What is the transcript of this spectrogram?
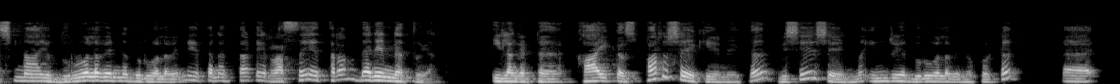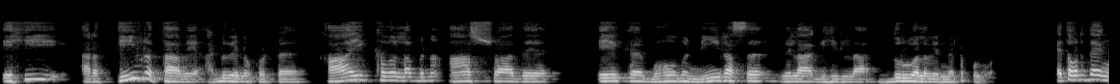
ස්නායු දුර්වල වෙන්න දුර්වල වෙන්න ඒතනත්තාට ඒ රසය ඊතරම් දැනෙන්නේ නැතු යනවා. ඊළඟට කායික ස්පර්ශය කියන එක විශේෂයෙන්ම ඉන්ද්‍රිය දුර්වල වෙනකොට එහි අර තීව්‍රතාවය අඩු වෙනකොට කායිකව ලබන ආස්වාදය ඒක බොහොම නීරස වෙලා ගිහිල්ලා දුර්වල වෙන්නට පුළුවන්. එතකොට දැන්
